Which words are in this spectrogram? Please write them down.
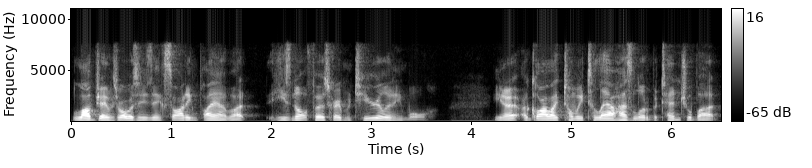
love James Robertson. He's an exciting player, but he's not first grade material anymore. You know, a guy like Tommy Talau has a lot of potential, but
